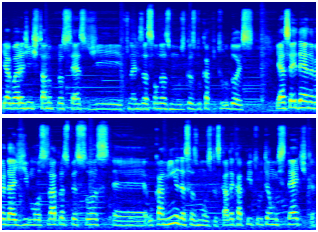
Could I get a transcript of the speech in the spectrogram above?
e agora a gente está no processo de finalização das músicas do capítulo 2. E essa é a ideia, na verdade, de mostrar para as pessoas é, o caminho dessas músicas. Cada capítulo tem uma estética,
